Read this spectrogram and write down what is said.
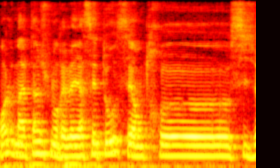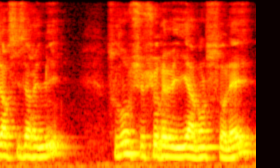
Moi, le matin, je me réveille assez tôt. C'est entre 6h, 6h30. Souvent, je suis réveillé avant le soleil.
